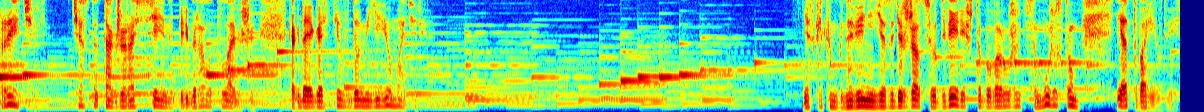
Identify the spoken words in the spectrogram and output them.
Рэчель часто так же рассеянно перебирала клавиши, когда я гостил в доме ее матери. Несколько мгновений я задержался у двери, чтобы вооружиться мужеством, и отворил дверь.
